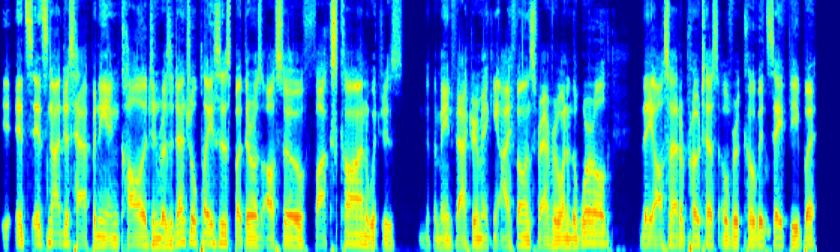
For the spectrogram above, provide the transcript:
it's it's not just happening in college and residential places, but there was also Foxconn, which is the main factor in making iPhones for everyone in the world. They also had a protest over COVID safety, but it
